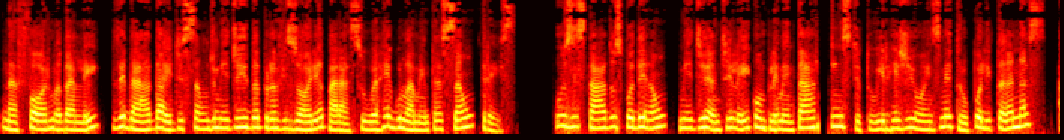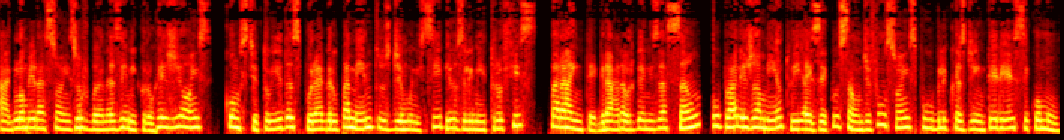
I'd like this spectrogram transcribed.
na forma da lei, vedada a edição de medida provisória para a sua regulamentação. 3. Os estados poderão, mediante lei complementar, instituir regiões metropolitanas, aglomerações urbanas e microrregiões, constituídas por agrupamentos de municípios limítrofes, para integrar a organização, o planejamento e a execução de funções públicas de interesse comum.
